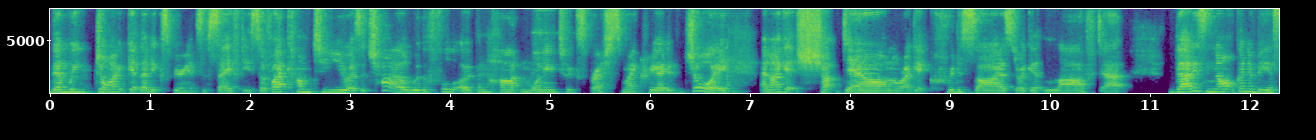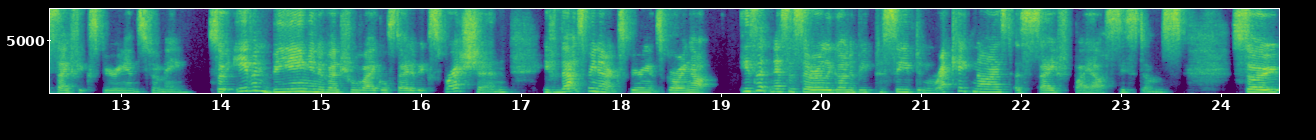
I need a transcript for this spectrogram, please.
then we don't get that experience of safety. So if I come to you as a child with a full open heart and wanting to express my creative joy, and I get shut down or I get criticized or I get laughed at, that is not going to be a safe experience for me. So, even being in a ventral vagal state of expression, if that's been our experience growing up, isn't necessarily going to be perceived and recognized as safe by our systems. So,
